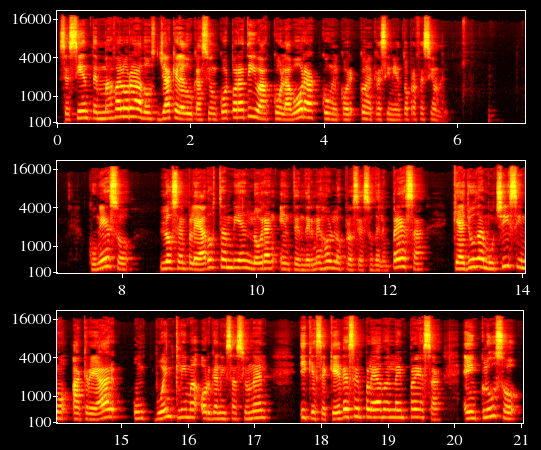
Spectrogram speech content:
se sienten más valorados ya que la educación corporativa colabora con el, con el crecimiento profesional. Con eso, los empleados también logran entender mejor los procesos de la empresa, que ayuda muchísimo a crear un buen clima organizacional y que se quede desempleado en la empresa e incluso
